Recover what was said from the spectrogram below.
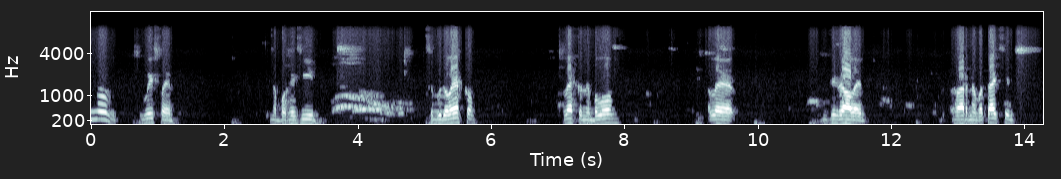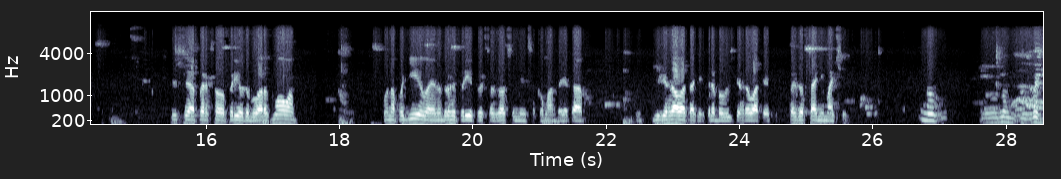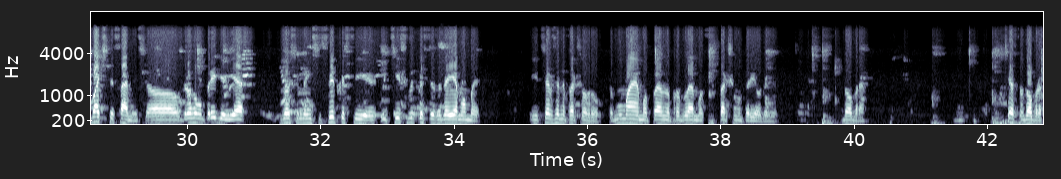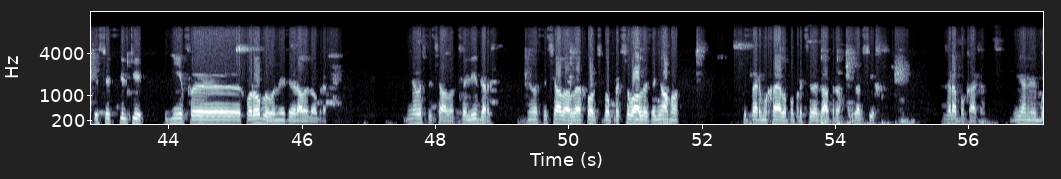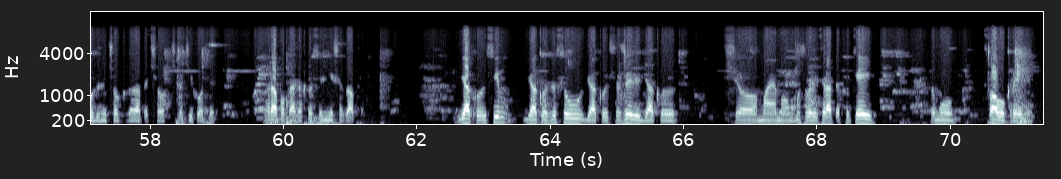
Ну, вийшли на багажі. Це буде легко. Легко не було. Але зіграли гарно в атаці. Після першого періоду була розмова. Вона подіяла, і на другий період вийшла зовсім інша команда, яка відіграла так, як треба відігравати перед останні матчі. Ну, ну, ви ж бачите самі, що в другому періоді є зовсім інші швидкості, і ці швидкості задаємо ми. І це вже не перша гру. Тому маємо певну проблему з першими періодами. Добре. Чесно, добре. Після стільки днів е, хвороби вони зіграли добре. Не вистачало. Це лідер. Не вистачало, але хлопці попрацювали за нього. Тепер Михайло попрацює завтра за всіх. Гра покаже. Я не буду нічого казати, що очікувати. Гра покаже, хто сильніше завтра. Дякую всім, дякую ЗСУ, дякую, що живі, дякую, що маємо можливість грати в хокей. Тому слава Україні!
